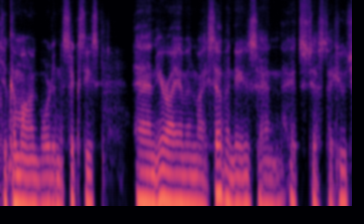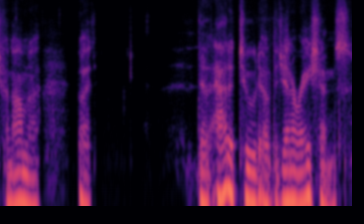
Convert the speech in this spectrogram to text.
to come on board in the '60s, and here I am in my 70s, and it's just a huge phenomena. But the attitude of the generations,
